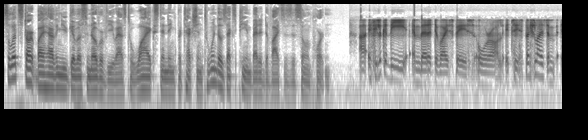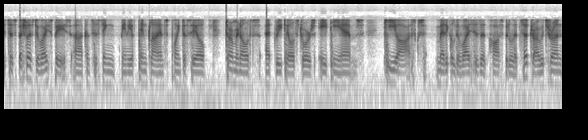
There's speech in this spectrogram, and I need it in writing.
So let's start by having you give us an overview as to why extending protection to Windows XP embedded devices is so important. Uh, if you look at the embedded device space overall, it's a specialized it's a specialized device space uh, consisting mainly of thin clients, point of sale terminals at retail stores, ATMs, kiosks, medical devices at hospital, etc., which run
